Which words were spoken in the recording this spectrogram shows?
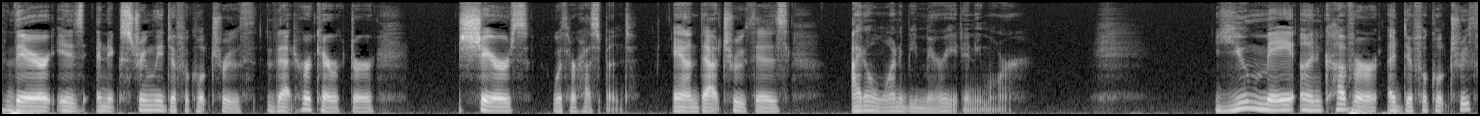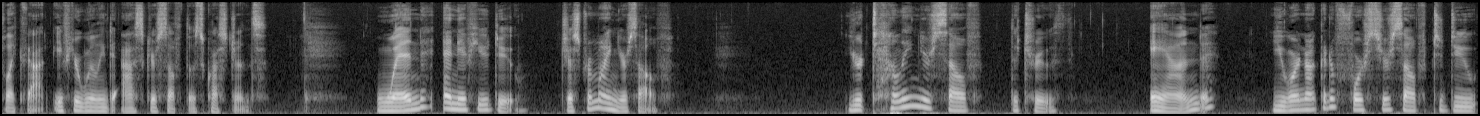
there is an extremely difficult truth that her character shares with her husband. And that truth is, I don't want to be married anymore. You may uncover a difficult truth like that if you're willing to ask yourself those questions. When and if you do, just remind yourself you're telling yourself the truth and you are not going to force yourself to do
